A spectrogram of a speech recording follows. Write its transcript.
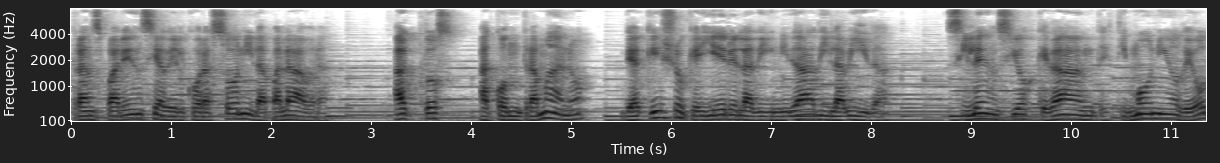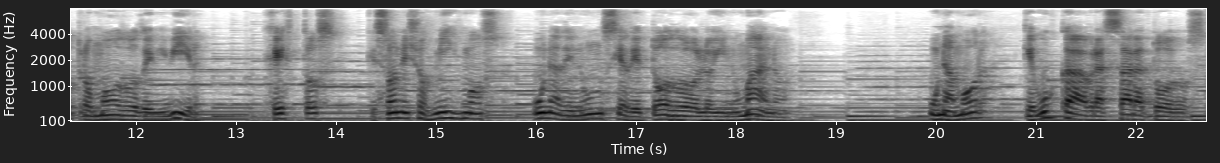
transparencia del corazón y la palabra, actos a contramano de aquello que hiere la dignidad y la vida, silencios que dan testimonio de otro modo de vivir, gestos que son ellos mismos una denuncia de todo lo inhumano, un amor que busca abrazar a todos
